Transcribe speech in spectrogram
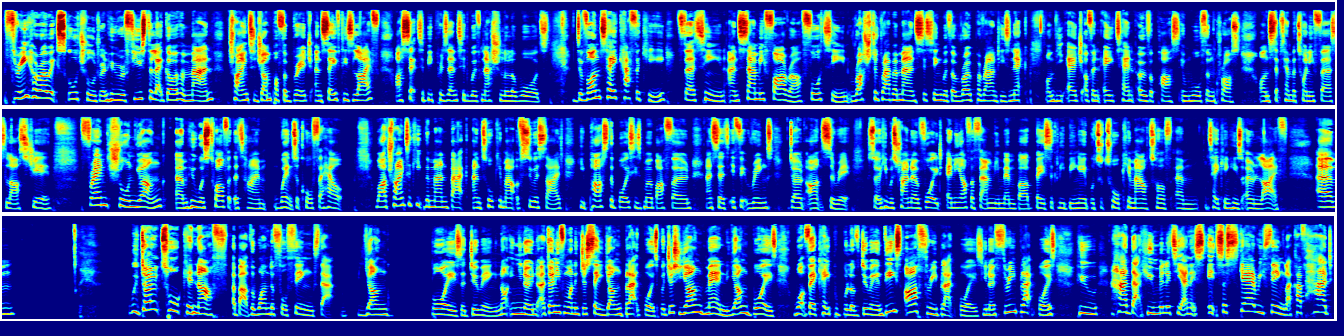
Three heroic schoolchildren who refused to let go of a man trying to jump off a bridge and saved his life are set to be presented with national awards. Devonte Kafaki, 13, and Sammy Farah, 14, rushed to grab a man sitting with a rope around his neck on the edge of an A10 overpass in Waltham Cross on September 21st last year. Friend Sean Young, um, who was 12 at the time, went to call for help. While trying to keep the man back and talk him out of suicide, he passed the boys his mobile phone and says, if it rings, don't answer it. So he was trying to avoid any other family member basically being able to talk him out of um, taking his own life. Um, we don't talk enough about the wonderful things that young boys are doing. Not, you know, I don't even want to just say young black boys, but just young men, young boys, what they're capable of doing. And these are three black boys, you know, three black boys who had that humility. And it's it's a scary thing. Like I've had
